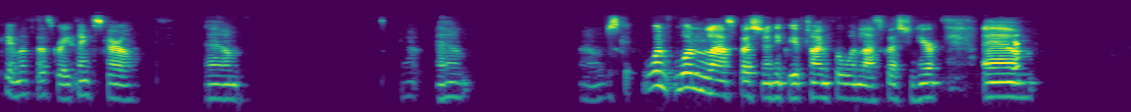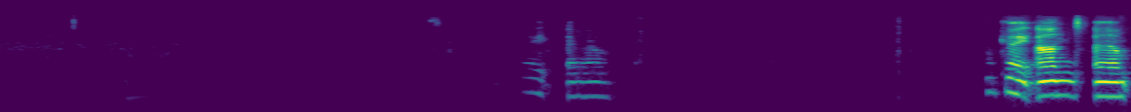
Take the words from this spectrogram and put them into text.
Okay, that's great. Thanks, Carol. Um, yeah, um, I'll just get one one last question. I think we have time for one last question here. Um, okay. Um, okay, and um,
